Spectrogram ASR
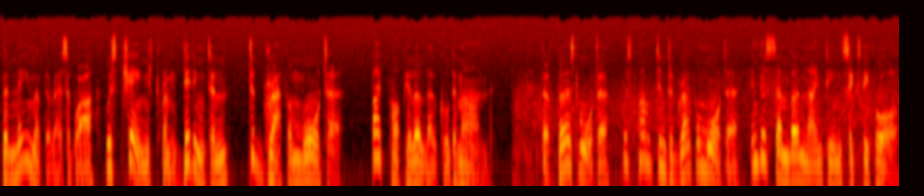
the name of the reservoir was changed from Diddington to Grafham Water by popular local demand. The first water was pumped into Grafham Water in December 1964,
